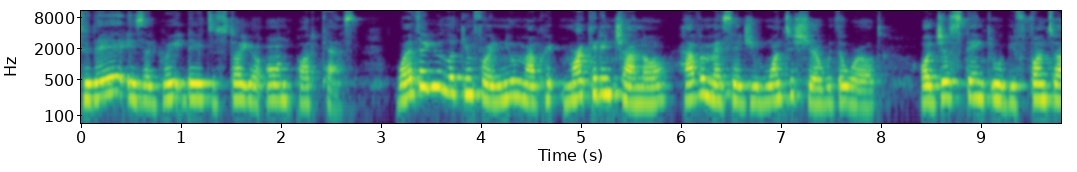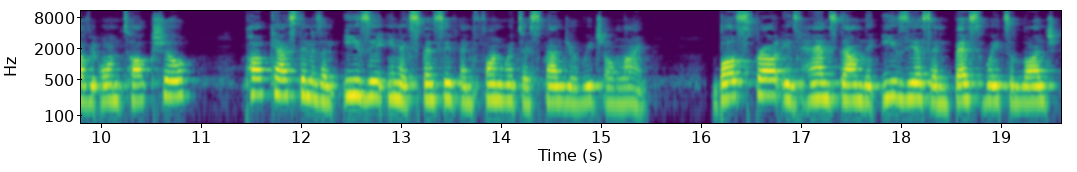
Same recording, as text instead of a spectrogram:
Today is a great day to start your own podcast. Whether you're looking for a new market marketing channel, have a message you want to share with the world, or just think it would be fun to have your own talk show, podcasting is an easy, inexpensive, and fun way to expand your reach online. Buzzsprout is hands down the easiest and best way to launch,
